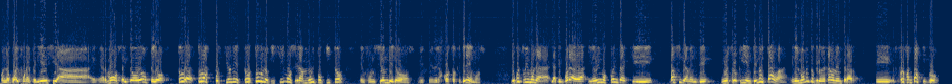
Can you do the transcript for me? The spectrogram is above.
con lo cual fue una experiencia eh, hermosa y todo, pero todas todas cuestiones, todo, todo lo que hicimos era muy poquito en función de los, este, de los costos que tenemos. Después tuvimos la, temporada y nos dimos cuenta que básicamente nuestro cliente no estaba. En el momento que lo dejaron entrar, eh, fue fantástico.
